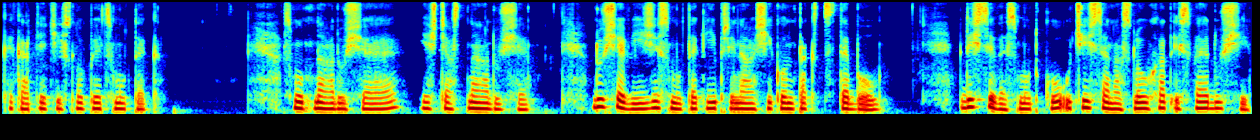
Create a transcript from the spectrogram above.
ke kartě číslo 5 smutek. Smutná duše je šťastná duše. Duše ví, že smutek jí přináší kontakt s tebou. Když si ve smutku, učíš se naslouchat i své duši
